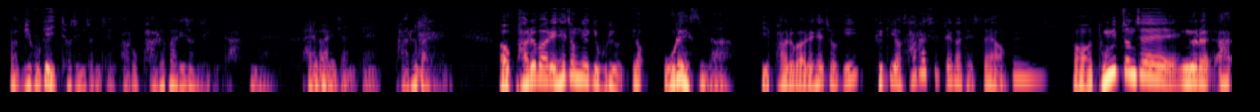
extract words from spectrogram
아, 미국의 잊혀진 전쟁 바로 바르바리 전쟁입니다. 네, 발발이 전쟁. 바르바리. 어, 바르바리 해적 얘기 우리 여- 오래 했습니다. 이 바르바리 해적이 드디어 사라질 때가 됐어요. 음. 어, 독립전쟁을 하-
